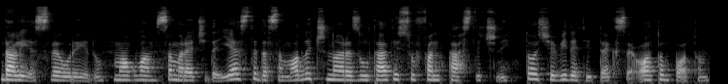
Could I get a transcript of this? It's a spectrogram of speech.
Da li je sve u redu? Mogu vam samo reći da jeste, da sam odlična, rezultati su fantastični. To će vidjeti tek se, o tom potom.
